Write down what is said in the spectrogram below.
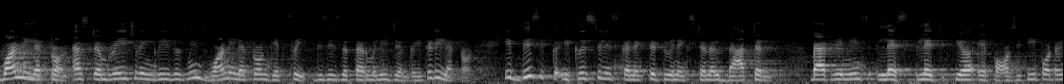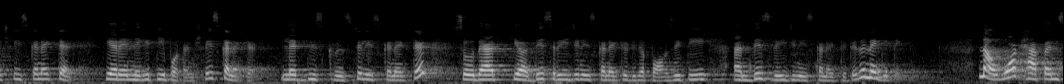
one electron. As temperature increases means one electron get free. This is the thermally generated electron. If this crystal is connected to an external battery, Battery means less lead. Here a positive potential is connected. Here a negative potential is connected. Let this crystal is connected so that here this region is connected to the positive and this region is connected to the negative. Now what happens?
